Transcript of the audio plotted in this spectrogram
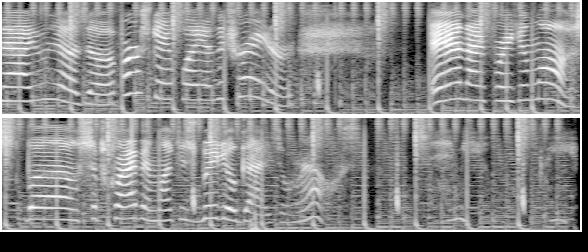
now here's the first gameplay of the Traitor. Freaking lost. But subscribe and like this video, guys, or else Timmy will be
